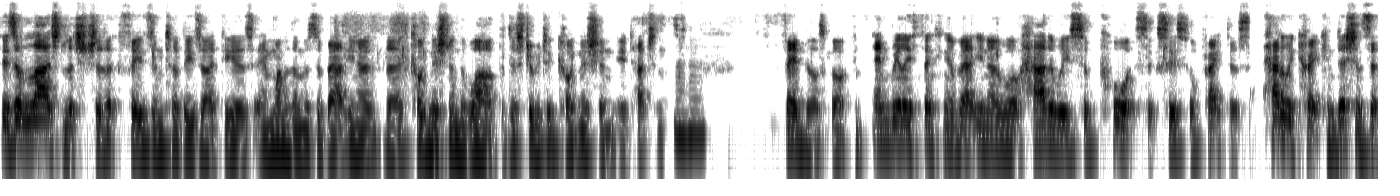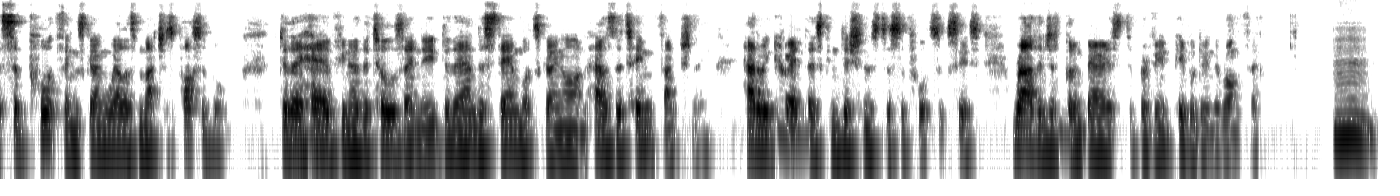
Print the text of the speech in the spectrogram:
there's a large literature that feeds into these ideas, and one of them is about, you know, the cognition in the wild, the distributed cognition, Ed Hutchins. Mm-hmm. Fabulous book. And really thinking about, you know, well, how do we support successful practice? How do we create conditions that support things going well as much as possible? Do they have you know the tools they need do they understand what's going on how's the team functioning How do we create mm-hmm. those conditions to support success rather than just putting barriers to prevent people doing the wrong thing? Mm.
